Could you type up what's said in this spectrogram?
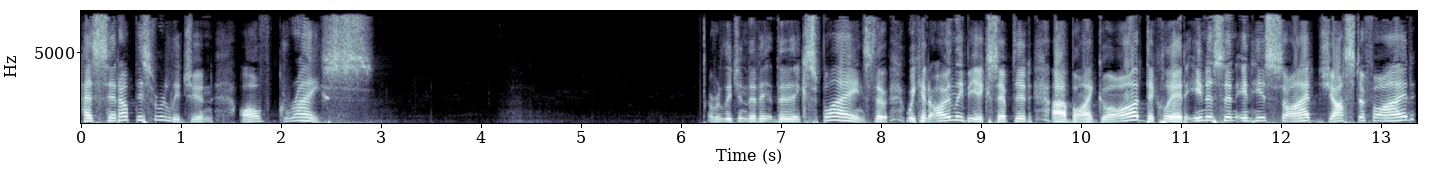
has set up this religion of grace. A religion that, that explains that we can only be accepted uh, by God, declared innocent in His sight, justified,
